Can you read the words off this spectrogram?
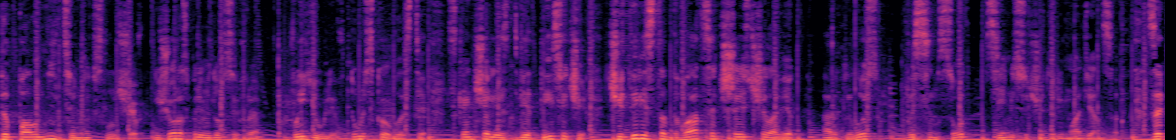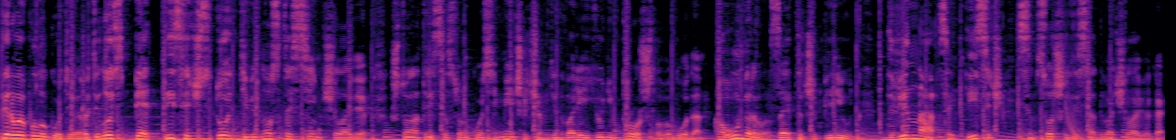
дополнительных случаев. Еще раз приведу цифры. В июле в Тульской области скончались 2400 26 человек, родилось 874 младенца. За первое полугодие родилось 5197 человек, что на 348 меньше, чем в январе-июне прошлого года, а умерло за этот же период 12 762 человека.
